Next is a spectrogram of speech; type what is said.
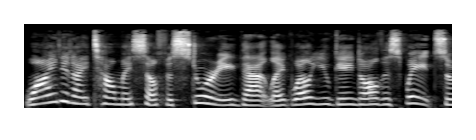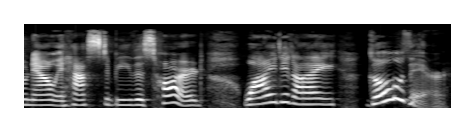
Why did I tell myself a story that, like, well, you gained all this weight, so now it has to be this hard? Why did I go there?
